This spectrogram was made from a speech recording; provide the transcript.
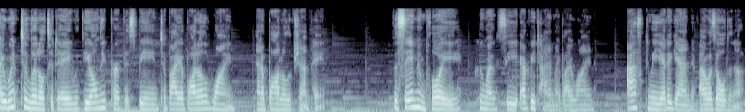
I went to Lidl today with the only purpose being to buy a bottle of wine and a bottle of champagne. The same employee, whom I see every time I buy wine, asked me yet again if I was old enough.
